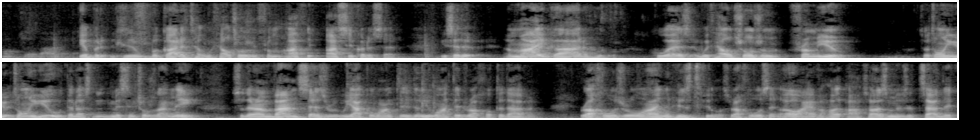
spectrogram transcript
talk to you about it." Yeah, but but God had withheld children from us. He could have said. He said, "Am I God who, who has withheld children from you?" So it's only you, it's only you that are missing children, not me. So the Ramban says what Yaakov wanted to do. He wanted Rachel to daven. Rachel was relying on his tefillos. Rachel was saying, "Oh, I have a, a husband who's a tzaddik.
